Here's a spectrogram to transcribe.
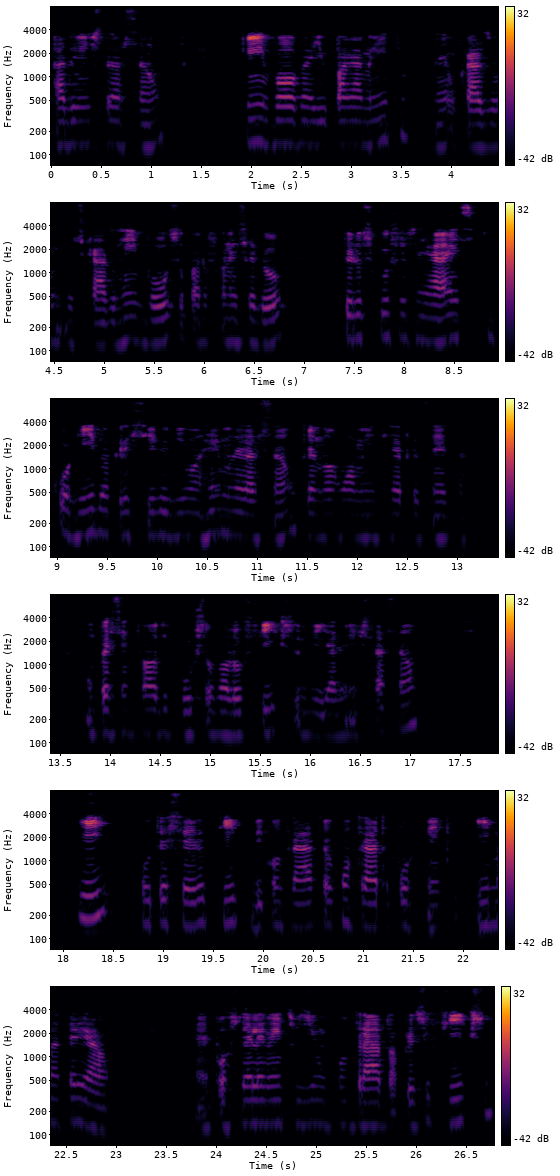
administração, que envolve aí o pagamento, né, o caso, nesse caso, reembolso para o fornecedor pelos custos reais incorrido acrescido de uma remuneração que normalmente representa um percentual de custo ou valor fixo de administração. E o terceiro tipo de contrato é o contrato por tempo imaterial. É, possui elementos de um contrato a preço fixo,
